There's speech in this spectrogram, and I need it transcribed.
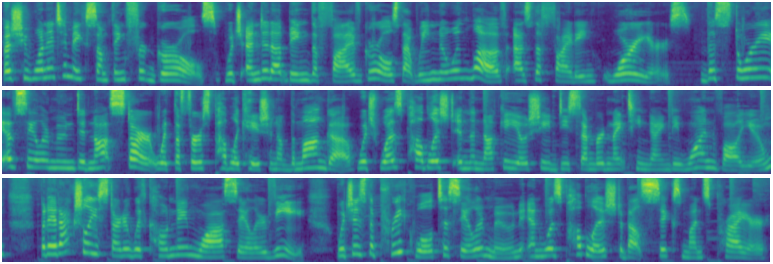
but she wanted to make something for girls, which ended up being the five girls that we know and love as the Fighting Warriors. The story of Sailor Moon did not start with the first publication of the manga, which was published in the Nakayoshi December 1991 volume, but it actually started with Codename Wa Sailor V, which is the prequel to Sailor Moon and was published about six months prior.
